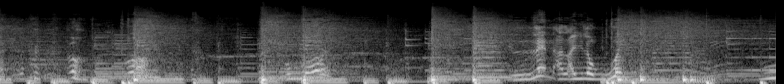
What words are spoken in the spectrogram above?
ยโอ้โหเล่นอะไรเราเว้ยโอ้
